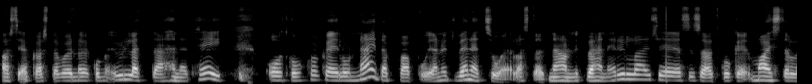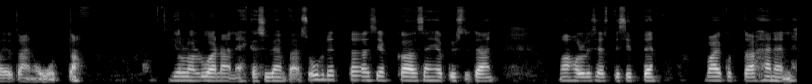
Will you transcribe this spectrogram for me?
asiakasta, voidaanko me yllättää hänet, hei, ootko kokeillut näitä papuja nyt Venezuelasta, että nämä on nyt vähän erilaisia ja sä saat kokeilla, maistella jotain uutta jolloin luodaan ehkä syvempää suhdetta asiakkaaseen ja pystytään mahdollisesti sitten vaikuttaa hänen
